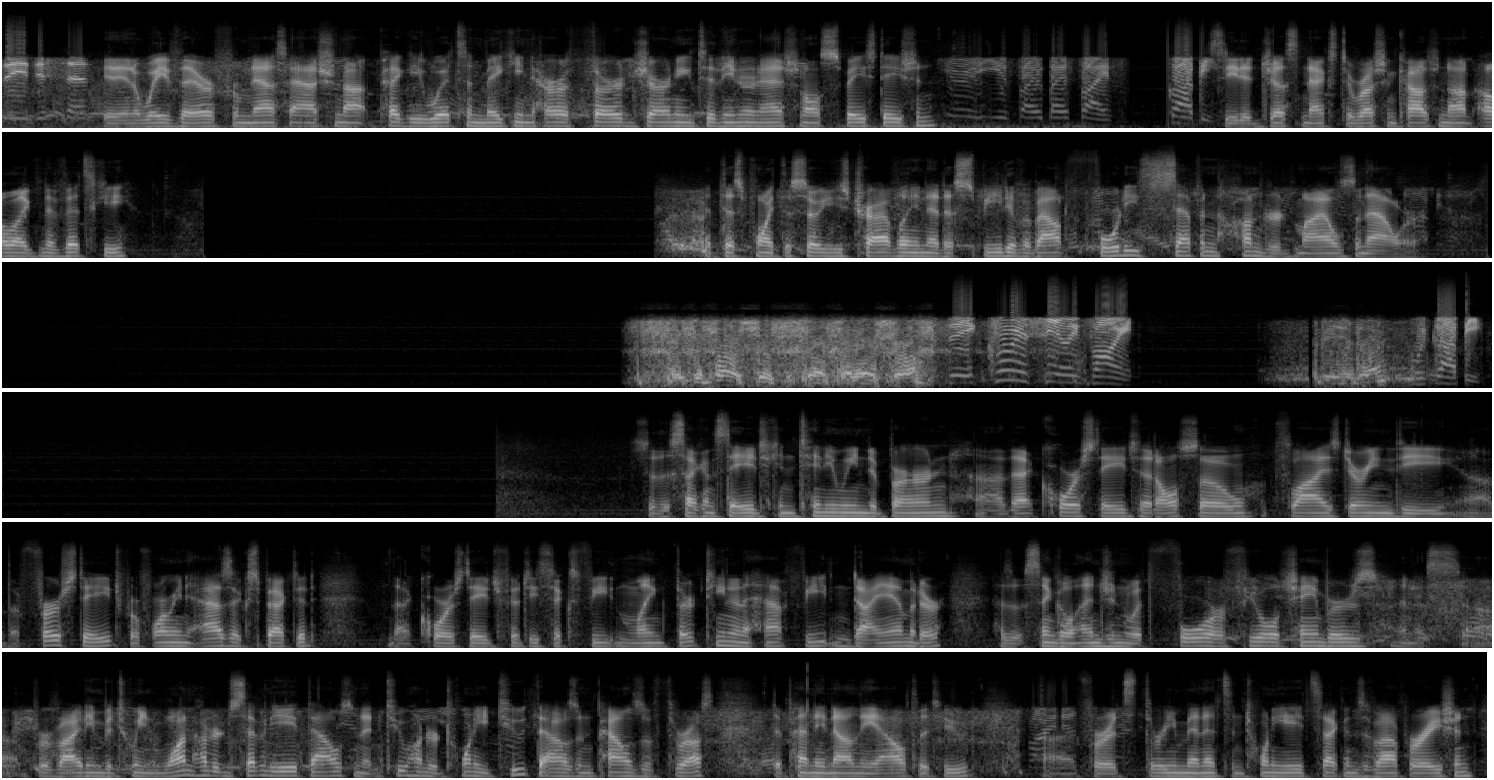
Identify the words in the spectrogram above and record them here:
the descent. Getting a wave there from NASA astronaut Peggy Whitson making her third journey to the International Space Station. Five five. Seated just next to Russian cosmonaut Oleg Novitsky. At this point, the Soyuz traveling at a speed of about 4,700 miles an hour. The crew is feeling fine. We copy. So the second stage continuing to burn, uh, that core stage that also flies during the, uh, the first stage, performing as expected. That core stage, 56 feet in length, 13 and a half feet in diameter, has a single engine with four fuel chambers and is uh, providing between 178,000 and 222,000 pounds of thrust, depending on the altitude, uh, for its three minutes and 28 seconds of operation.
